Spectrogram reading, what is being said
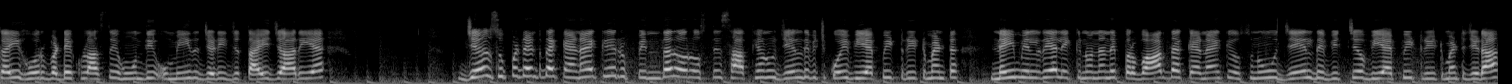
ਕਈ ਹੋਰ ਵੱਡੇ ਖੁਲਾਸੇ ਹੋਣ ਦੀ ਉਮੀਦ ਜਿਹੜੀ ਜਤਾਈ ਜਾ ਰਹੀ ਹੈ। ਜੇਲ੍ਹ ਸੁਪਰਡੈਂਟ ਦਾ ਕਹਿਣਾ ਹੈ ਕਿ ਰੁਪਿੰਦਰ ਔਰ ਉਸਦੇ ਸਾਥੀਆਂ ਨੂੰ ਜੇਲ੍ਹ ਦੇ ਵਿੱਚ ਕੋਈ ਵੀਆਈਪੀ ਟ੍ਰੀਟਮੈਂਟ ਨਹੀਂ ਮਿਲ ਰਿਹਾ, ਲੇਕਿਨ ਉਹਨਾਂ ਦੇ ਪਰਿਵਾਰ ਦਾ ਕਹਿਣਾ ਹੈ ਕਿ ਉਸ ਨੂੰ ਜੇਲ੍ਹ ਦੇ ਵਿੱਚ ਵੀਆਈਪੀ ਟ੍ਰੀਟਮੈਂਟ ਜਿਹੜਾ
